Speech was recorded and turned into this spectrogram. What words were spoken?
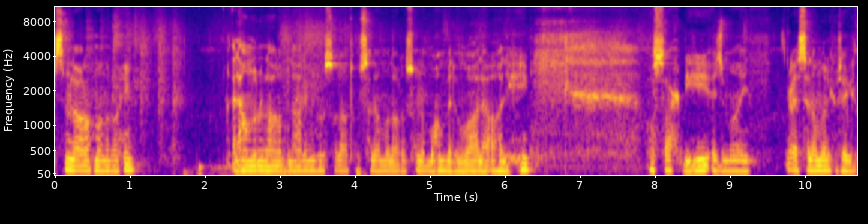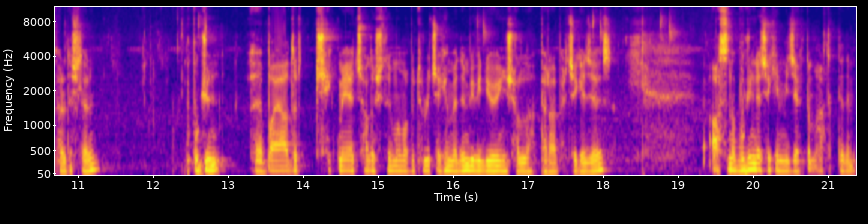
Bismillahirrahmanirrahim. Elhamdülillah Rabbil Alemin ve salatu ve selamu ala Resulüne Muhammedin ve ala alihi ve sahbihi ecmain. Evet selamünaleyküm sevgili kardeşlerim. Bugün e, bayağıdır çekmeye çalıştığım ama bir türlü çekemediğim bir videoyu inşallah beraber çekeceğiz. Aslında bugün de çekemeyecektim artık dedim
